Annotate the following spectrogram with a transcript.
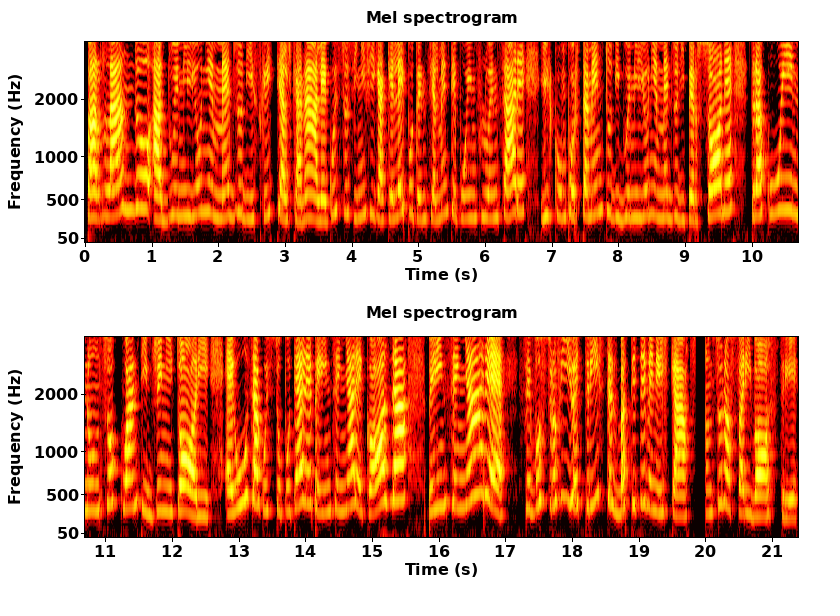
parlando a due milioni e mezzo di iscritti al canale. Questo significa che lei potenzialmente può influenzare il comportamento di due milioni e mezzo di persone, tra cui non so quanti genitori e usa questo potere per insegnare cosa? Per insegnare se vostro figlio è triste sbattetevene il cazzo, non sono affari vostri.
